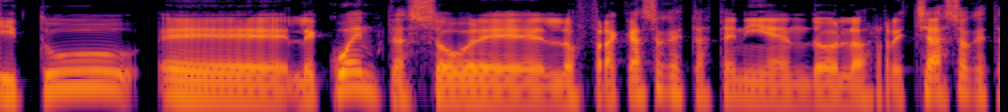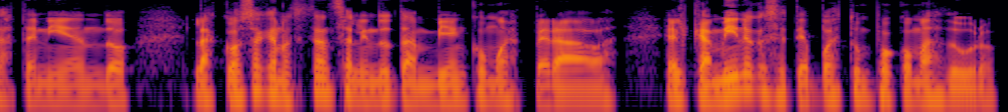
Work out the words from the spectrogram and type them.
y tú eh, le cuentas sobre los fracasos que estás teniendo, los rechazos que estás teniendo, las cosas que no te están saliendo tan bien como esperabas, el camino que se te ha puesto un poco más duro.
